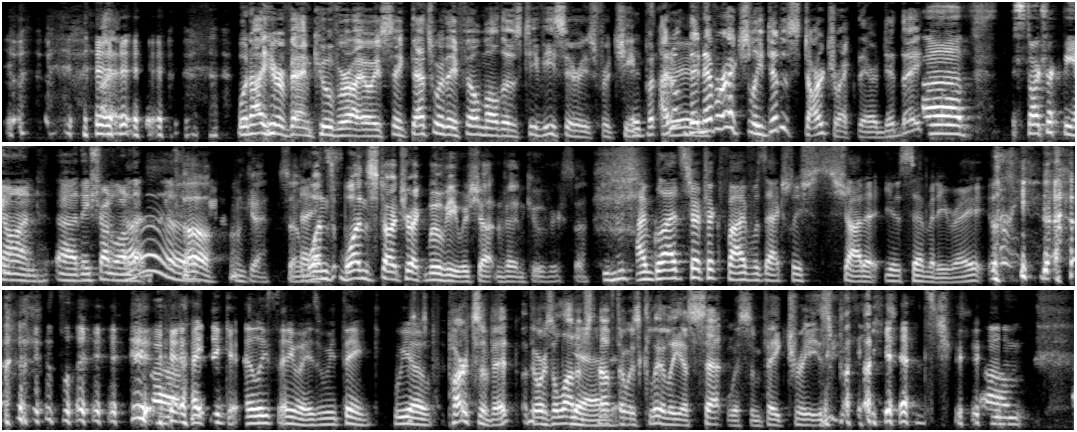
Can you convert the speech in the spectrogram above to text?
when I hear Vancouver, I always think that's where they film all those TV series for cheap. It's but I don't. They never actually did a Star Trek there, did they? Uh, Star Trek Beyond. Uh, they shot a lot of that. oh. Oh, okay. So Nice. one one Star Trek movie was shot in Vancouver. So I'm glad Star Trek Five was actually shot at Yosemite, right? It's like- Uh, I think, at least, anyways, we think we hope. parts of it, there was a lot of stuff that was clearly a set with some fake trees. But yeah, it's true. Um,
